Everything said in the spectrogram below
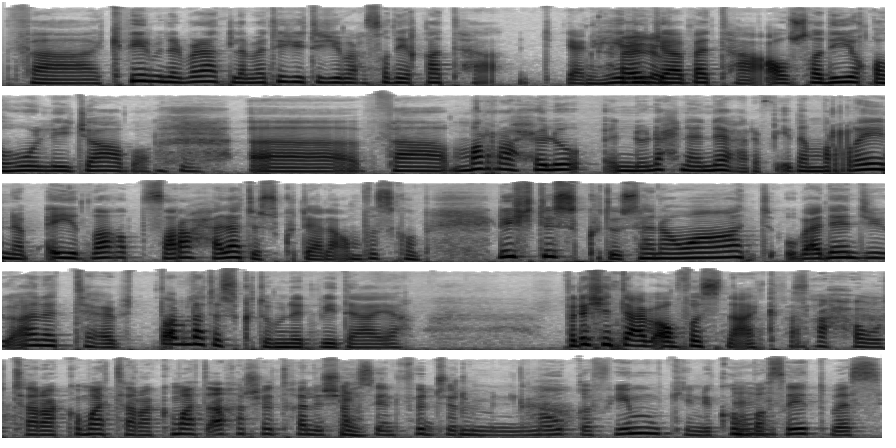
فكثير من البنات لما تيجي تجي مع صديقتها يعني هي حلو. اللي جابتها أو صديقه هو اللي جابه. آه فمرة حلو إنه نحن نعرف إذا مرينا بأي ضغط صراحة لا تسكتوا على أنفسكم. ليش تسكتوا سنوات وبعدين تجي أنا تعبت؟ طب لا تسكتوا من البداية. فليش نتعب أنفسنا أكثر؟ صح وتراكمات تراكمات آخر شيء تخلي الشخص إيه. ينفجر من موقف يمكن يكون أي. بسيط بس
